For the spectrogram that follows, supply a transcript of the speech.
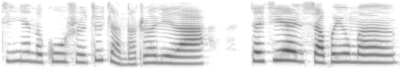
今天的故事就讲到这里啦，再见，小朋友们。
